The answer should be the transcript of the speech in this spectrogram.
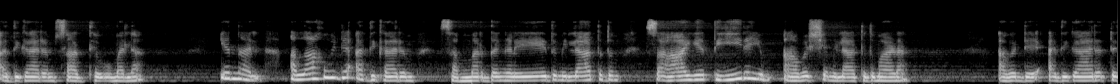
അധികാരം സാധ്യവുമല്ല. എന്നാൽ അള്ളാഹുവിന്റെ അധികാരം സമ്മർദ്ദങ്ങൾ ഏതുമില്ലാത്തതും സഹായ തീരെയും ആവശ്യമില്ലാത്തതുമാണ്. അവന്റെ അധികാരത്തെ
